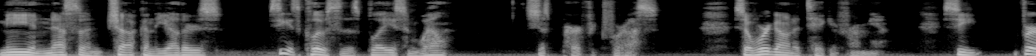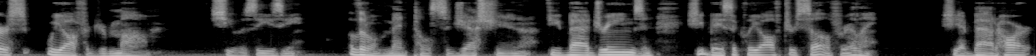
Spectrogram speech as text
Me and Nessa and Chuck and the others. See, it's close to this place, and well, it's just perfect for us. So we're going to take it from you. See, first we offered your mom. She was easy. A little mental suggestion, a few bad dreams, and she basically offed herself, really. She had bad heart.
